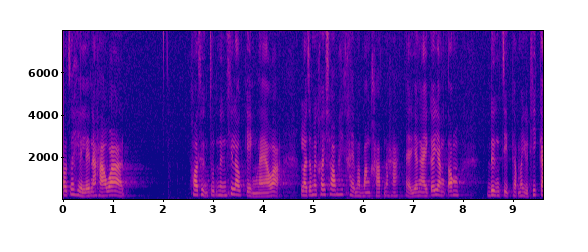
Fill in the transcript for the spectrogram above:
เราจะเห็นเลยนะคะว่า พอถึงจุดหนึ่งที่เราเก่งแล้วอะเราจะไม่ค่อยชอบให้ใครมาบังคับนะคะ แต่ยังไงก็ยังต้องดึงจิตกลับมาอยู่ที่ก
